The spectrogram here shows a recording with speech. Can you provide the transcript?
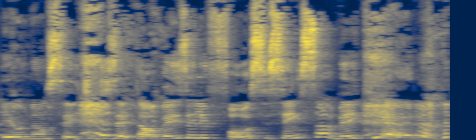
Eu não sei te dizer. Talvez ele fosse sem saber que era.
